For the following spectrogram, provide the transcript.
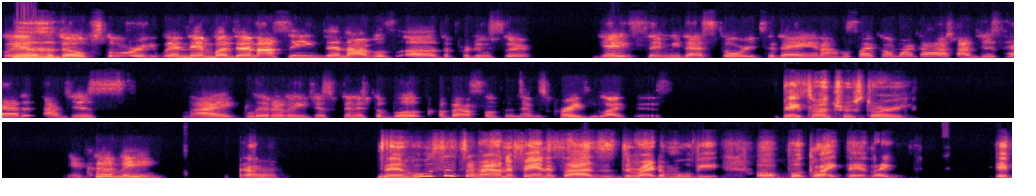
But it's a Mm. dope story. And then but then I seen then I was uh the producer Gates sent me that story today and I was like, "Oh my gosh, I just had it I just like literally just finished a book about something that was crazy like this." Based on true story. It could be. Oh. Then who sits around and fantasizes to write a movie or a book like that? Like, if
